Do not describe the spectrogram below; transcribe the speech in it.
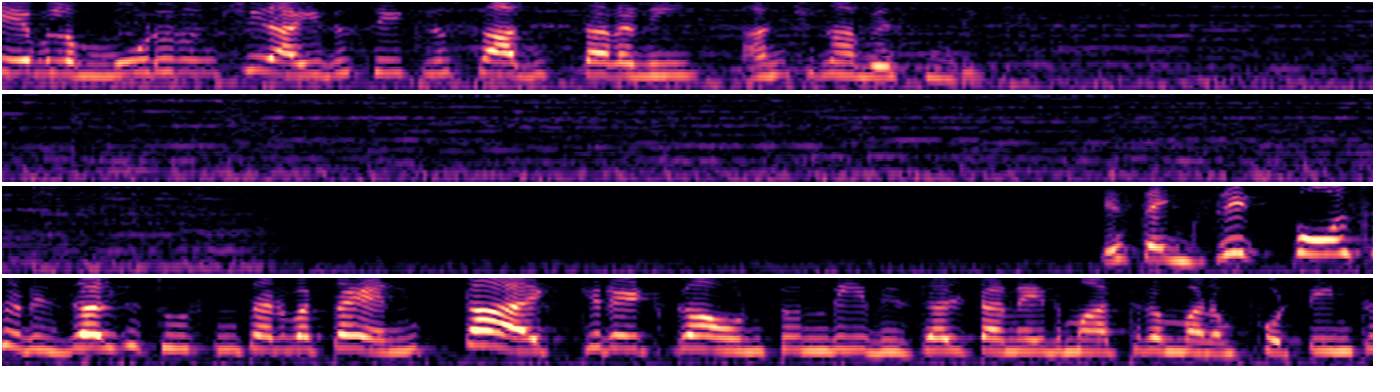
కేవలం మూడు నుంచి ఐదు సీట్లు సాధిస్తారని అంచనా వేసింది. ఎస్ ఎగ్జిట్ పోల్స్ రిజల్ట్స్ చూసిన తర్వాత ఎంత అక్యురేట్గా ఉంటుంది? రిజల్ట్ అనేది మాత్రం మనం ఫోర్టీన్త్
